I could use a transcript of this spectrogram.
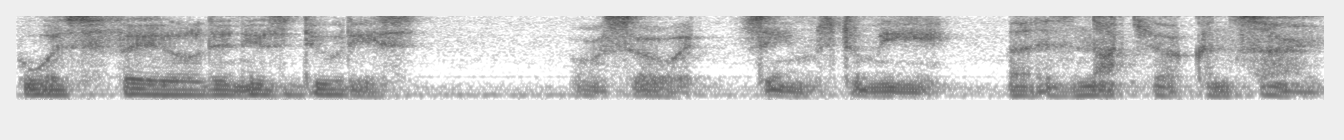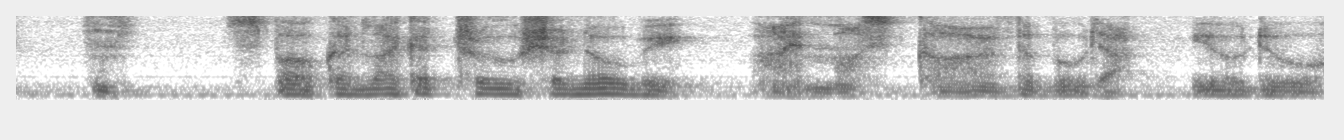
who has failed in his duties. Or so it seems to me. That is not your concern. Spoken like a true shinobi. I must carve the Buddha. You do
